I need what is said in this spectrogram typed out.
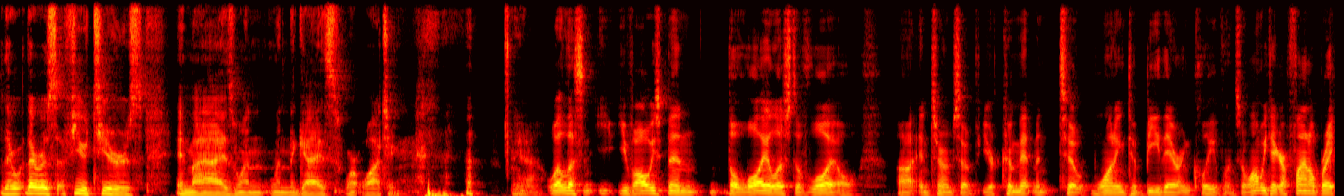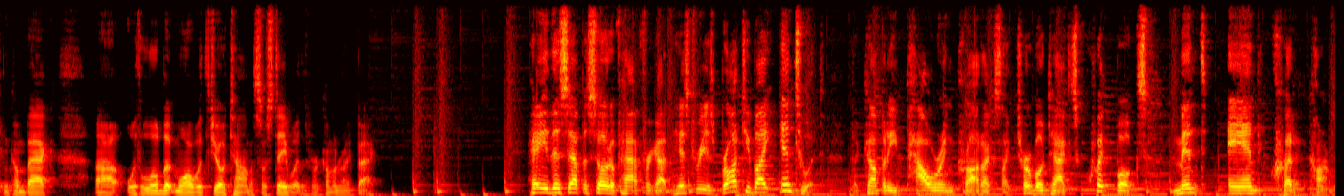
there there was a few tears in my eyes when when the guys weren't watching. yeah. Well, listen, you've always been the loyalist of loyal. Uh, in terms of your commitment to wanting to be there in Cleveland. So, why don't we take our final break and come back uh, with a little bit more with Joe Thomas. So, stay with us. We're coming right back. Hey, this episode of Half Forgotten History is brought to you by Intuit, the company powering products like TurboTax, QuickBooks, Mint, and Credit Karma.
